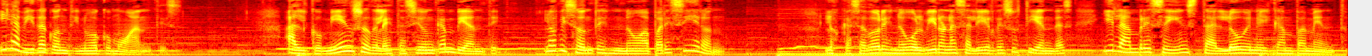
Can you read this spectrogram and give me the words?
y la vida continuó como antes. Al comienzo de la estación cambiante, los bisontes no aparecieron. Los cazadores no volvieron a salir de sus tiendas y el hambre se instaló en el campamento.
